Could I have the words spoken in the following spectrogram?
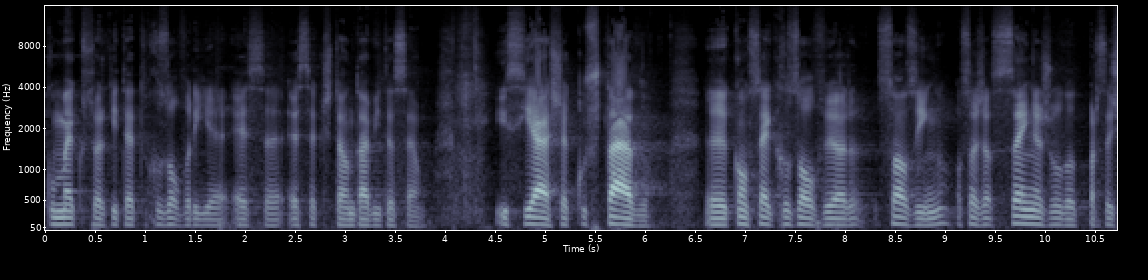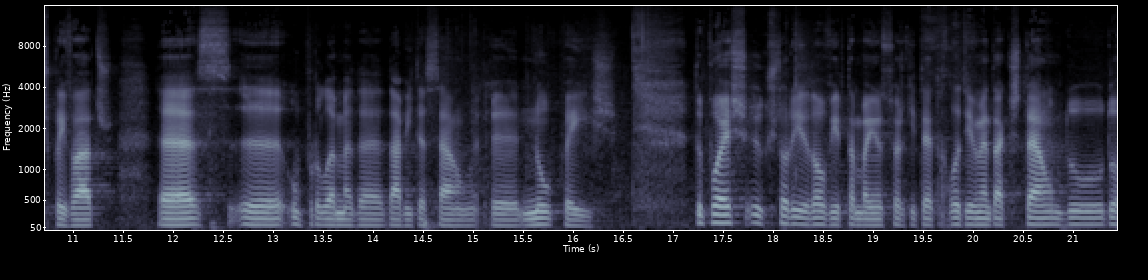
como é que o Sr. Arquiteto resolveria essa, essa questão da habitação? E se acha que o Estado eh, consegue resolver sozinho, ou seja, sem ajuda de parceiros privados, eh, o problema da, da habitação no país? Depois, gostaria de ouvir também o Sr. Arquiteto relativamente à questão do, do.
